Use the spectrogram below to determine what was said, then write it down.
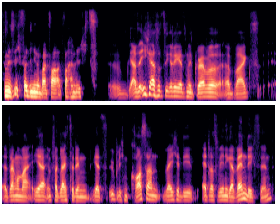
zumindest ich verdiene beim Fahrradfahren nichts. Äh, also ich assoziiere jetzt mit Gravel-Bikes, äh, sagen wir mal, eher im Vergleich zu den jetzt üblichen Crossern, welche die etwas weniger wendig sind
